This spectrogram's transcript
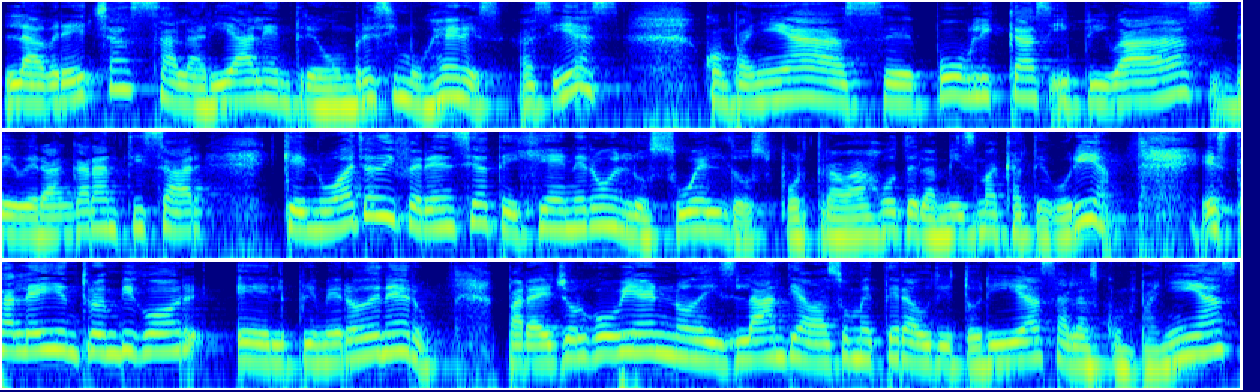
la brecha salarial entre hombres y mujeres. Así es. Compañías eh, públicas y privadas deberán garantizar que no haya diferencia de género en los sueldos por trabajos de la misma categoría. Esta ley entró en vigor el primero de enero. Para ello, el gobierno de Islandia va a someter auditorías a las compañías,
